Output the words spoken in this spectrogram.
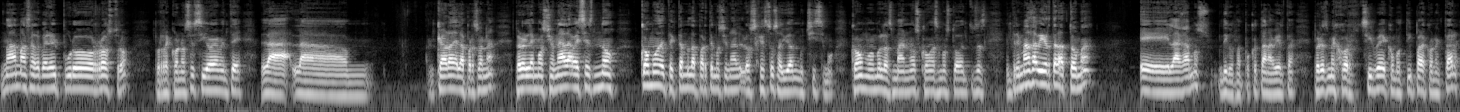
nada más al ver el puro rostro, pues reconoce sí obviamente la, la mm, cara de la persona, pero el emocional a veces no cómo detectamos la parte emocional, los gestos ayudan muchísimo. Cómo movemos las manos, cómo hacemos todo. Entonces, entre más abierta la toma, eh, la hagamos, digo, tampoco tan abierta, pero es mejor. Sirve como tip para conectar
